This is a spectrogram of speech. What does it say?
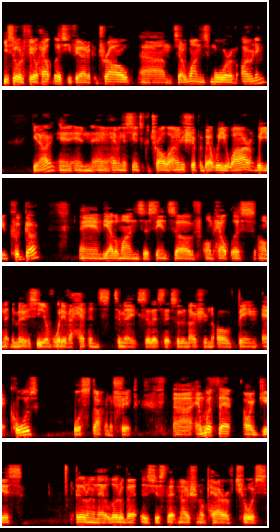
you sort of feel helpless, you feel out of control. Um, so one's more of owning you know, and, and, and having a sense of control or ownership about where you are and where you could go. And the other one's a sense of I'm helpless, I'm at the mercy of whatever happens to me. So that's that sort of notion of being at cause or stuck in effect. Uh, and with that, I guess building on that a little bit is just that notion notional power of choice.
